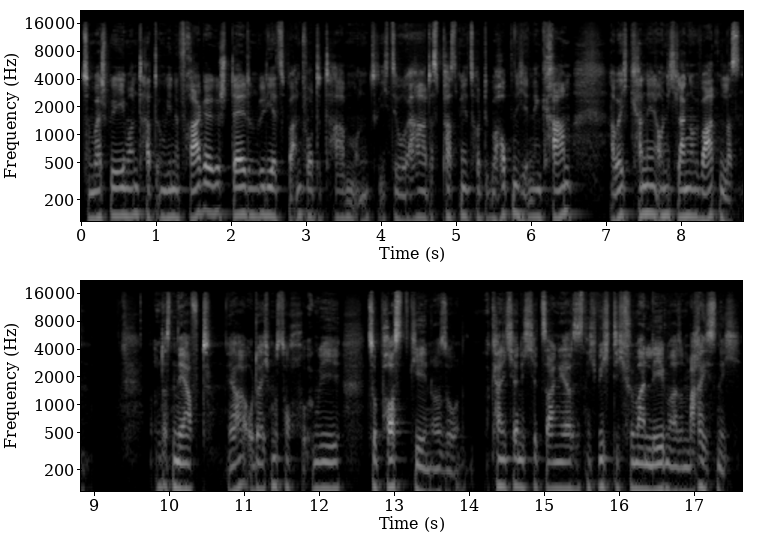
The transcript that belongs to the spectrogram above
zum Beispiel jemand hat irgendwie eine Frage gestellt und will die jetzt beantwortet haben und ich so, ja, das passt mir jetzt heute überhaupt nicht in den Kram, aber ich kann den auch nicht lange warten lassen. Und das nervt, ja, oder ich muss noch irgendwie zur Post gehen oder so. Kann ich ja nicht jetzt sagen, ja, das ist nicht wichtig für mein Leben, also mache ich es nicht.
